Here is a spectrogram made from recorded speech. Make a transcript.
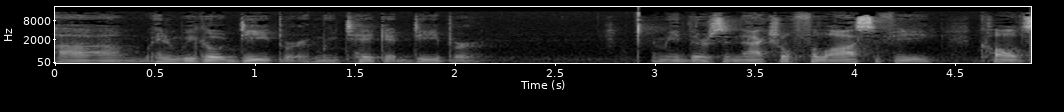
um, and we go deeper and we take it deeper. I mean, there's an actual philosophy called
